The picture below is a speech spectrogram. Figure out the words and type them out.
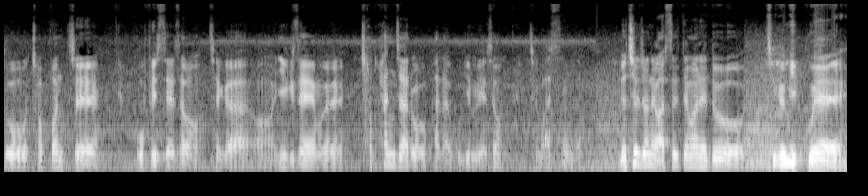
또 첫 번째 오피스에서 제가 어, 이그잼을 첫 환자로 받아보기 위해서 지금 왔습니다. 며칠 전에 왔을 때만 해도 지금 입구에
